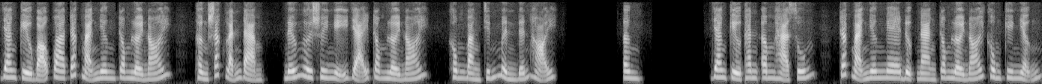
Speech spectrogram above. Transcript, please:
Giang Kiều bỏ qua trác mạng nhân trong lời nói, thần sắc lãnh đạm, nếu ngươi suy nghĩ giải trong lời nói, không bằng chính mình đến hỏi. Ân. Giang Kiều thanh âm hạ xuống, trác mạng nhân nghe được nàng trong lời nói không kiên nhẫn,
